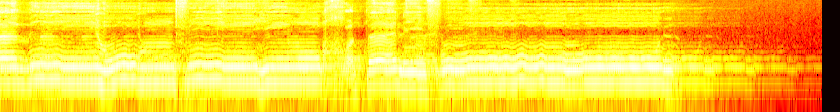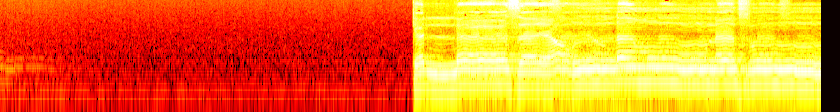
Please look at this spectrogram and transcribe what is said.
الذي هم فيه مختلفون. كلا سيعلمون ثم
